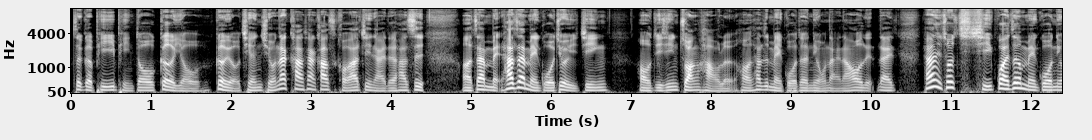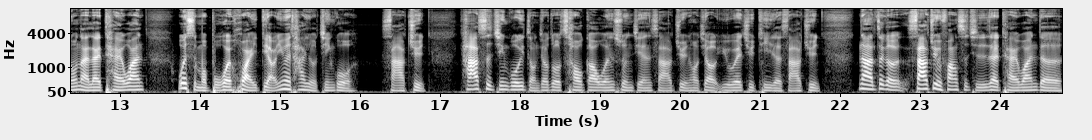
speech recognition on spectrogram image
这个 PE 瓶都各有各有千秋。那看像 Costco 它进来的，它是呃在美，它在美国就已经哦已经装好了哈，它是美国的牛奶，然后来，然后你说奇怪，这个美国牛奶来台湾为什么不会坏掉？因为它有经过杀菌，它是经过一种叫做超高温瞬间杀菌，哦叫 UHT 的杀菌。那这个杀菌方式，其实在台湾的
